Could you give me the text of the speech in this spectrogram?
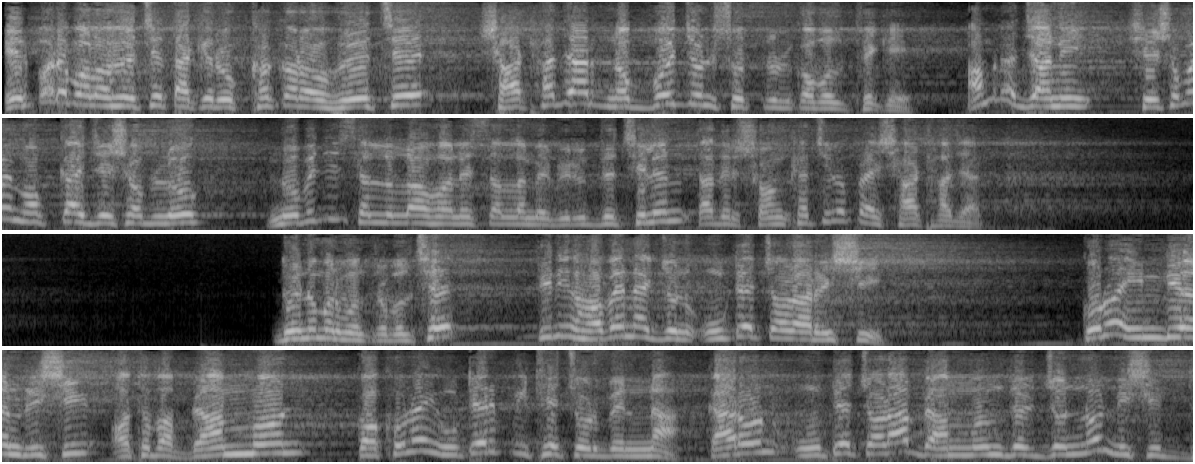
এরপরে বলা হয়েছে, তাকে রক্ষা করা হয়েছে ষাট হাজার নব্বই জন শত্রুর কবল থেকে। আমরা জানি, সে সময় মক্কায় যেসব লোক নবীজি সাল্লাহ সাল্লামের বিরুদ্ধে ছিলেন, তাদের সংখ্যা ছিল প্রায় ষাট হাজার। দুই নম্বর মন্ত্র বলছে, তিনি হবেন একজন উঁটে চড়া ঋষি। কোন ইন্ডিয়ান ঋষি অথবা ব্রাহ্মণ কখনোই উটের পিঠে চড়বেন না, কারণ উটে চড়া ব্রাহ্মণদের জন্য নিষিদ্ধ।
